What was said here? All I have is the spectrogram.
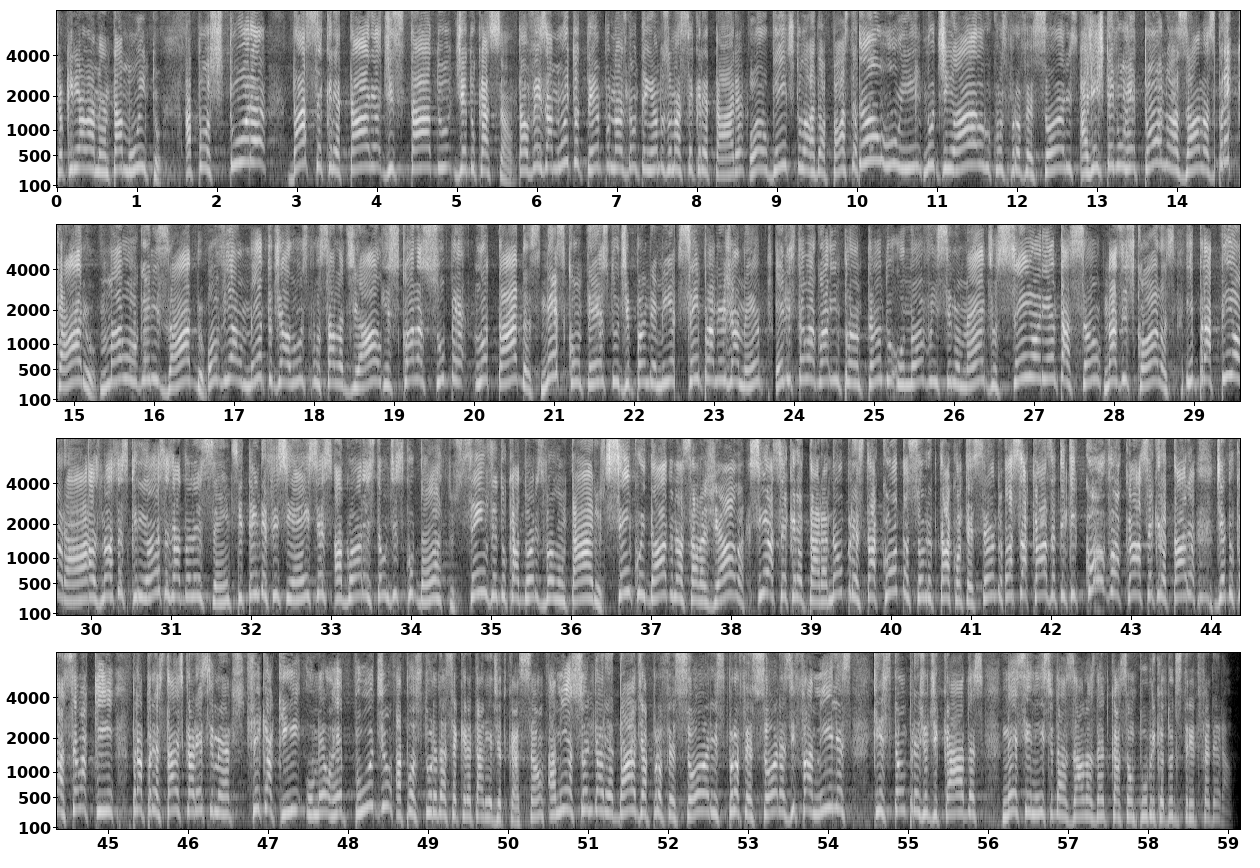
Eu queria lamentar muito a postura da secretária de Estado de Educação. Talvez há muito tempo nós não tenhamos uma secretária ou alguém titular da pasta tão ruim no diálogo com os professores. A gente teve um retorno às aulas precário, mal organizado. Houve aumento de alunos por sala de aula, escolas super lotadas. Nesse contexto de pandemia, sem planejamento. Eles estão agora implantando o novo ensino médio sem orientação nas escolas. E para piorar, as nossas crianças e adolescentes que têm deficiências agora estão descobertos, sem os educadores voluntários, sem cuidado nas salas de aula. Se a secretária não prestar conta sobre o que está acontecendo, essa casa tem que convocar a secretária de educação aqui para prestar esclarecimentos. Fica aqui o meu repúdio à postura da Secretaria de Educação, a minha solidariedade a professores, professoras e famílias que estão prejudicadas nesse início das aulas da educação pública do Distrito Federal.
